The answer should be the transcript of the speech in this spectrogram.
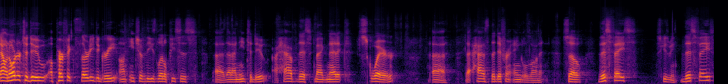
Now, in order to do a perfect 30 degree on each of these little pieces uh, that I need to do, I have this magnetic square uh, that has the different angles on it. So this face, excuse me, this face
